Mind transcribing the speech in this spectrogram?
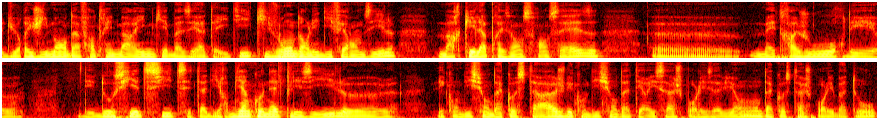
du régiment d'infanterie de marine qui est basé à Tahiti, qui vont dans les différentes îles marquer la présence française, euh, mettre à jour des, euh, des, dossiers de site, c'est-à-dire bien connaître les îles, les conditions d'accostage, les conditions d'atterrissage pour les avions, d'accostage pour les bateaux,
